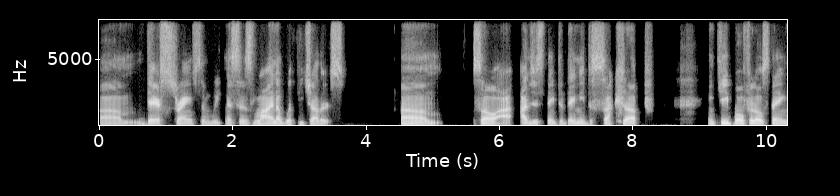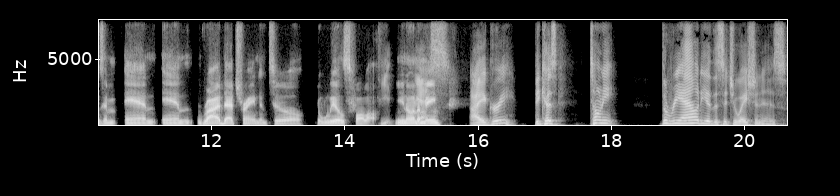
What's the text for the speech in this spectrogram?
um, their strengths and weaknesses line up with each other's. Um, so I, I just think that they need to suck it up and keep both of those things and and and ride that train until the wheels fall off. You know what I mean? Yes, I agree because Tony, the reality of the situation is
